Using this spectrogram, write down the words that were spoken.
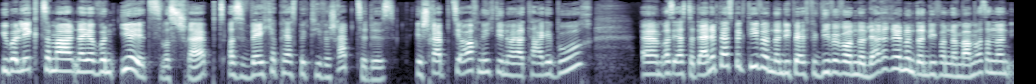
überlegt einmal, naja, wenn ihr jetzt was schreibt, aus welcher Perspektive schreibt ihr das? Ihr schreibt ja auch nicht in euer Tagebuch, ähm, aus erster deine Perspektive und dann die Perspektive von der Lehrerin und dann die von der Mama, sondern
